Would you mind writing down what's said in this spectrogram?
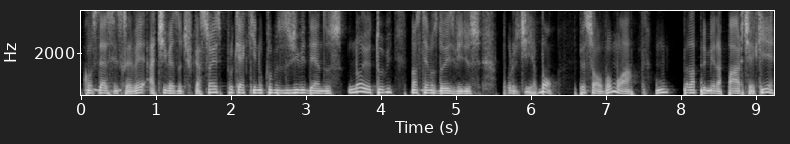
Considere se inscrever, ative as notificações, porque aqui no Clube dos Dividendos no YouTube nós temos dois vídeos por dia. Bom, pessoal, vamos lá. Vamos pela primeira parte aqui.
